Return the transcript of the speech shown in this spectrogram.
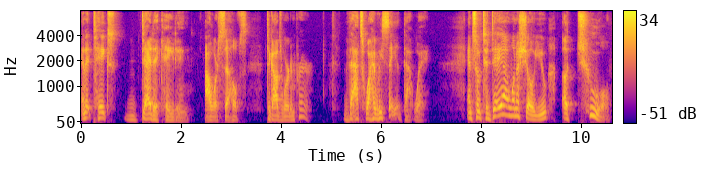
and it takes dedicating ourselves to God's word and prayer. That's why we say it that way. And so today I want to show you a tool,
